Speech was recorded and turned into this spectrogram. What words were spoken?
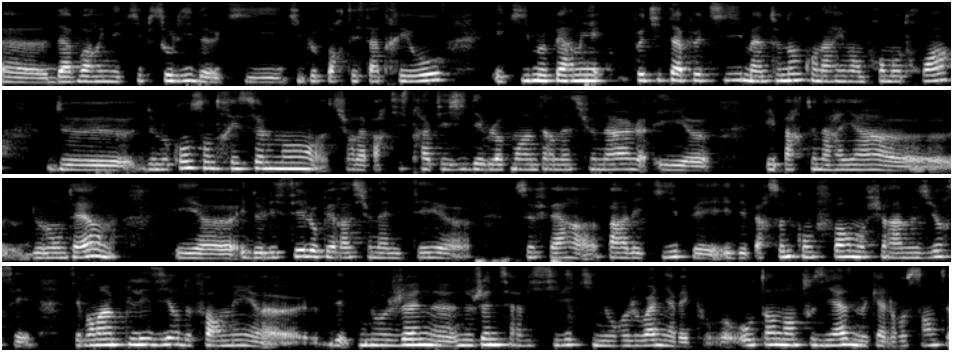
euh, d'avoir une équipe solide qui, qui peut porter ça très haut et qui me permet petit à petit, maintenant qu'on arrive en promo 3, de, de me concentrer seulement sur la partie stratégie développement international et, euh, et partenariat euh, de long terme et, euh, et de laisser l'opérationnalité euh, se faire par l'équipe et, des personnes qu'on forme au fur et à mesure. C'est, vraiment un plaisir de former nos jeunes, nos jeunes services civiques qui nous rejoignent avec autant d'enthousiasme qu'elles ressentent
